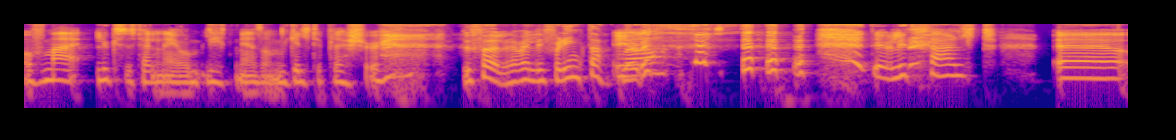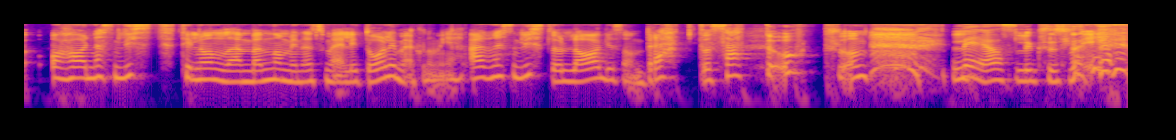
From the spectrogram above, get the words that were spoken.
Og for meg, Luksusfellen er jo litt mer sånn guilty pleasure. Du føler deg veldig flink, da. Ja. det er jo litt fælt. Uh, og har nesten lyst til noen av de vennene mine som er litt dårlige med økonomi. Jeg har nesten lyst til å lage sånn brett og sette opp sånn. Leas luksusfelle.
